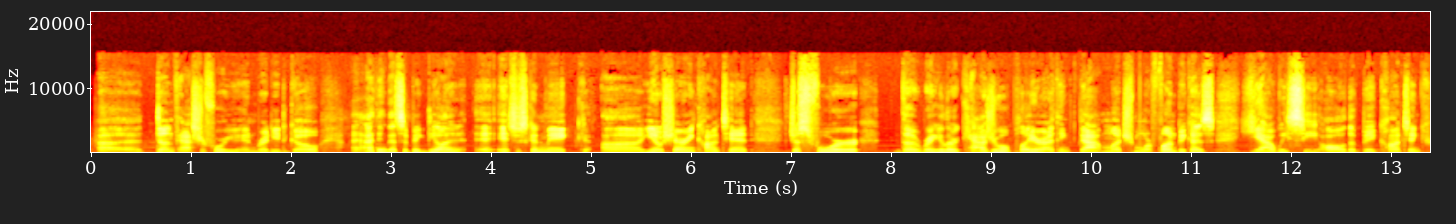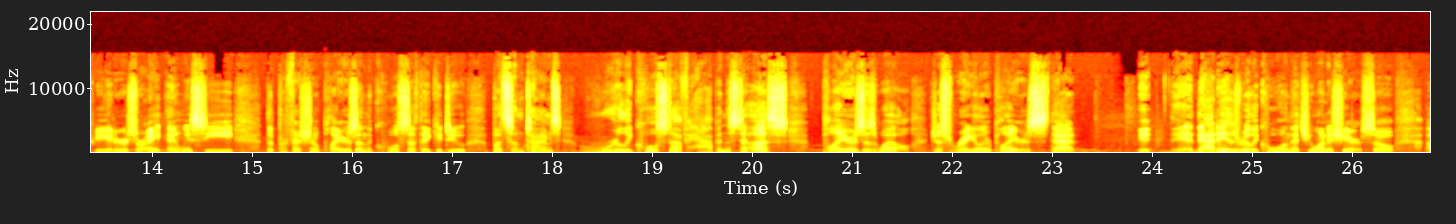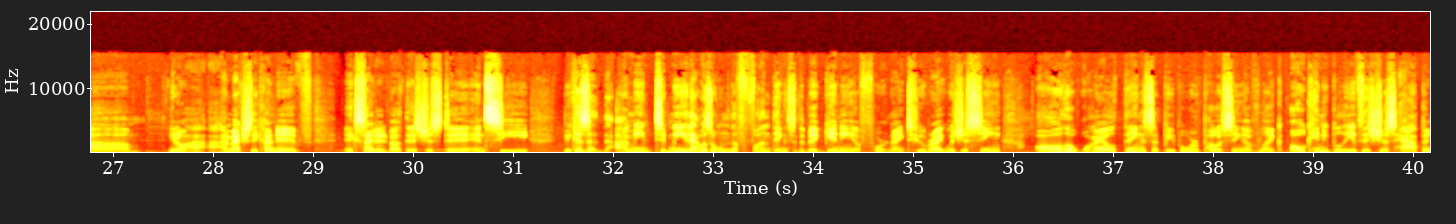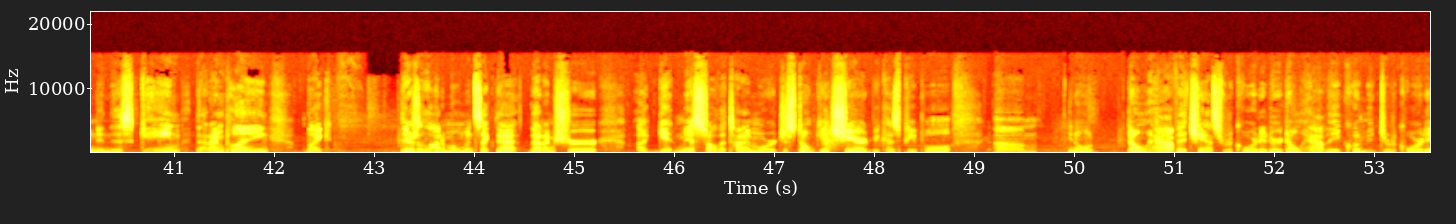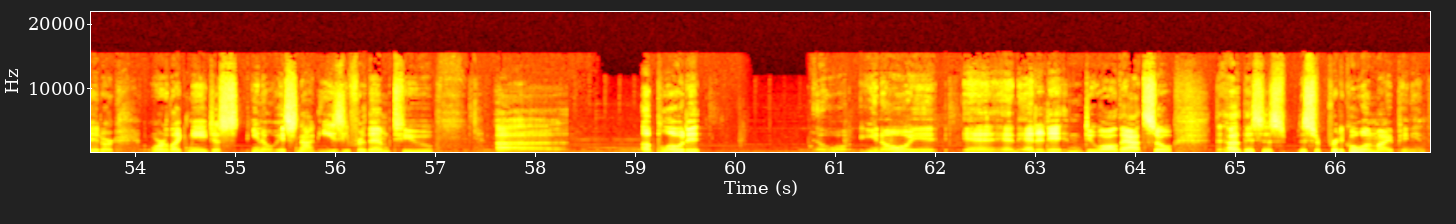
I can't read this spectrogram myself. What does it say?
uh, done faster for you and ready to go. I, I think that's a big deal, and it's just going to make uh, you know sharing content just for the regular casual player i think that much more fun because yeah we see all the big content creators right? And we see the professional players and the cool stuff they could do. But sometimes really cool stuff happens to us players as well just regular players that it, that is really cool and that you want to share. So um, you know I, i'm actually kind of excited about this just to and see because I mean to me that was one of the fun things at the beginning of Fortnite 2 right? Was just seeing all the wild things that people were posting of like oh can you believe this just happened in this game that I'm playing? Like there's a lot of moments like that that I'm sure uh, get missed all the time or just don't get shared because people um, you know don't have a chance to record it or don't have the equipment to record it or or like me just you know it's not easy for them to uh upload it you know and, and, edit it and do all that. So uh, this is this is pretty cool in my opinion.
